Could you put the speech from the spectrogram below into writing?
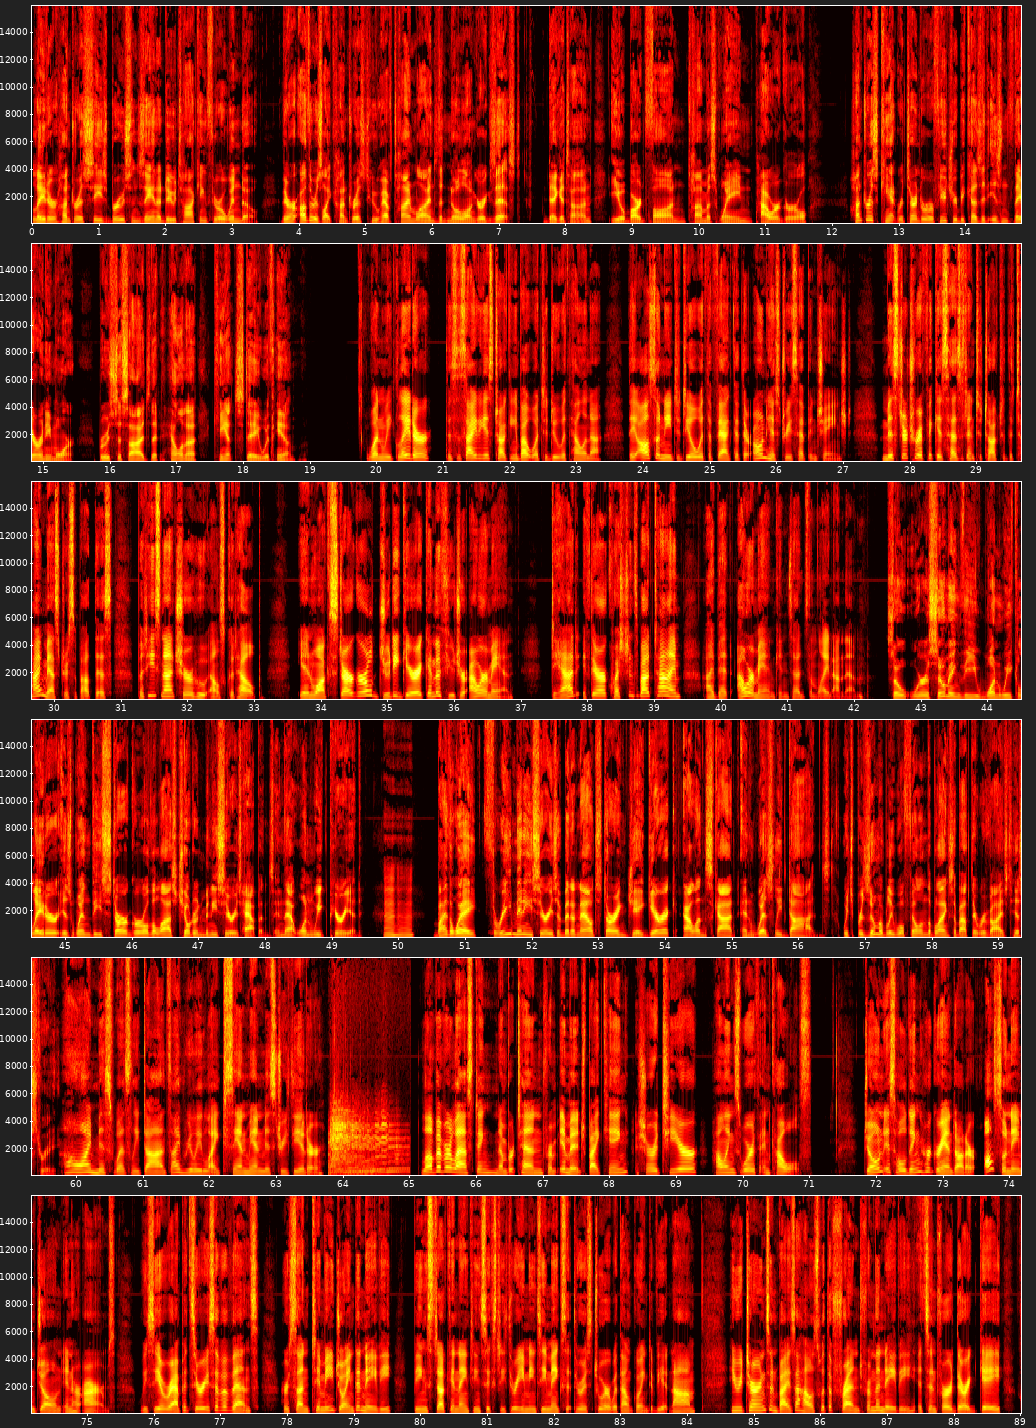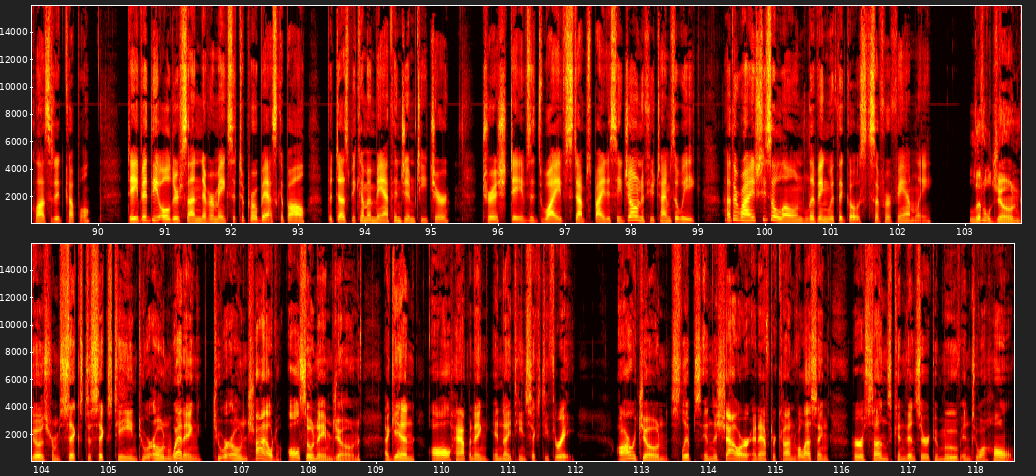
Later, Huntress sees Bruce and Xanadu talking through a window. There are others like Huntress who have timelines that no longer exist. Degaton, Eobard Thawne, Thomas Wayne, Power Girl. Huntress can't return to her future because it isn't there anymore. Bruce decides that Helena can't stay with him. One week later, the Society is talking about what to do with Helena. They also need to deal with the fact that their own histories have been changed. Mr. Terrific is hesitant to talk to the Time Masters about this, but he's not sure who else could help. In walks Stargirl, Judy Garrick, and the future Hourman. Dad, if there are questions about time, I bet Hourman can shed some light on them. So we're assuming the one week later is when the Stargirl The Lost Children miniseries happens in that one week period. Mm-hmm. By the way, three miniseries have been announced starring Jay Garrick, Alan Scott, and Wesley Dodds, which presumably will fill in the blanks about their revised history. Oh, I miss Wesley Dodds. I really liked Sandman Mystery Theater. Love Everlasting, number 10, from Image by King, Charretier, Hollingsworth, and Cowles. Joan is holding her granddaughter, also named Joan, in her arms. We see a rapid series of events. Her son Timmy joined the Navy. Being stuck in 1963 means he makes it through his tour without going to Vietnam. He returns and buys a house with a friend from the Navy. It's inferred they're a gay, closeted couple. David, the older son, never makes it to pro basketball, but does become a math and gym teacher. Trish, David's wife, stops by to see Joan a few times a week. Otherwise, she's alone, living with the ghosts of her family. Little Joan goes from 6 to 16 to her own wedding to her own child, also named Joan. Again, all happening in 1963. Our Joan slips in the shower, and after convalescing, her sons convince her to move into a home.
